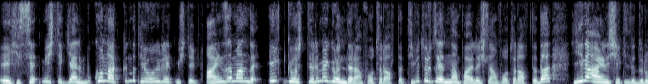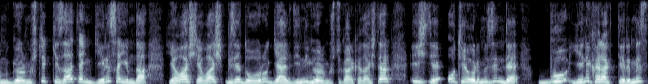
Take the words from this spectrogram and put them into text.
e, hissetmiştik. Yani bu konu hakkında teori üretmiştik. Aynı zamanda ilk gösterime gönderen fotoğrafta Twitter üzerinden paylaşılan fotoğrafta da yine aynı şekilde durumu görmüştük ki zaten geri sayımda yavaş yavaş bize doğru geldiğini görmüştük arkadaşlar. İşte o teorimizin de bu yeni karakterimiz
